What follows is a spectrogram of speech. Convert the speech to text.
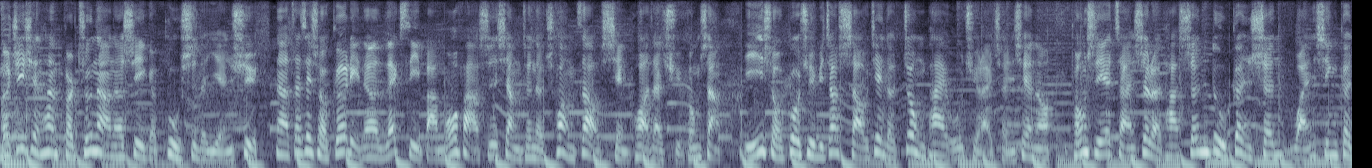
Magician 和 Fortuna 呢是一个故事的延续。那在这首歌里呢，Lexi 把魔法师象征的创造显化在曲风上，以一首过去比较少见的重拍舞曲来呈现哦，同时也展示了他深度更深、玩心更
